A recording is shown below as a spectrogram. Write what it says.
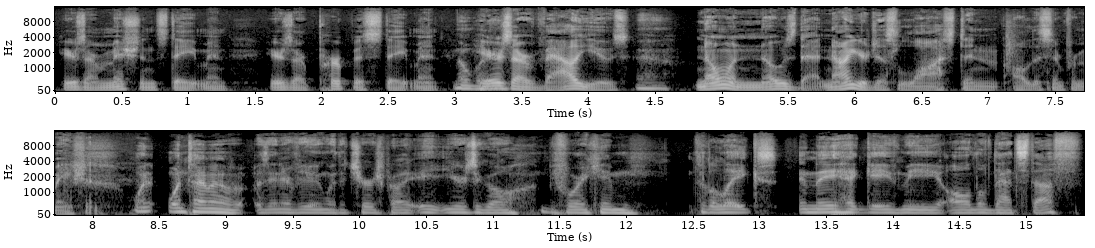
here's our mission statement here's our purpose statement Nobody. here's our values yeah. no one knows that now you're just lost in all this information one, one time i was interviewing with a church probably eight years ago before i came to the lakes and they had gave me all of that stuff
